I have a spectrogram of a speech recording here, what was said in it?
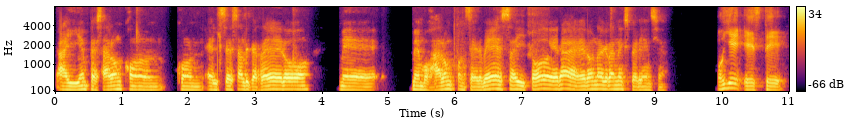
ahí empezaron con, con el César Guerrero, me, me mojaron con cerveza y todo, era, era una gran experiencia. Oye, este,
